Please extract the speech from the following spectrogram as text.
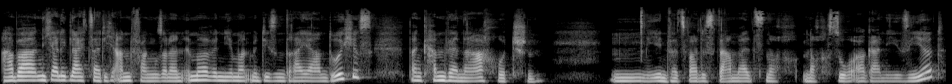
aber nicht alle gleichzeitig anfangen, sondern immer, wenn jemand mit diesen drei Jahren durch ist, dann kann wer nachrutschen. Hm, jedenfalls war das damals noch, noch so organisiert,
